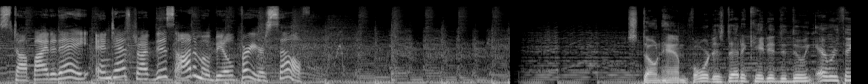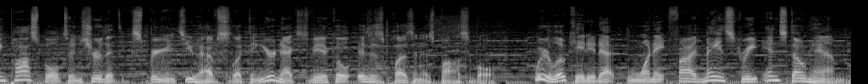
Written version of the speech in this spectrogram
Stop by today and test drive this automobile for yourself. Stoneham Ford is dedicated to doing everything possible to ensure that the experience you have selecting your next vehicle is as pleasant as possible. We're located at 185 Main Street in Stoneham.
